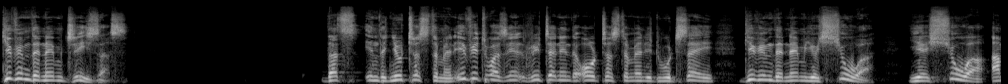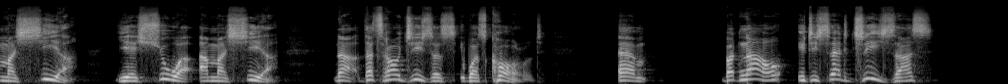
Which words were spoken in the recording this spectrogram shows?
Give him the name Jesus. That's in the New Testament. If it was written in the Old Testament, it would say, give him the name Yeshua. Yeshua Amashia. Yeshua Amashia. Now, that's how Jesus was called. Um, but now it is said Jesus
